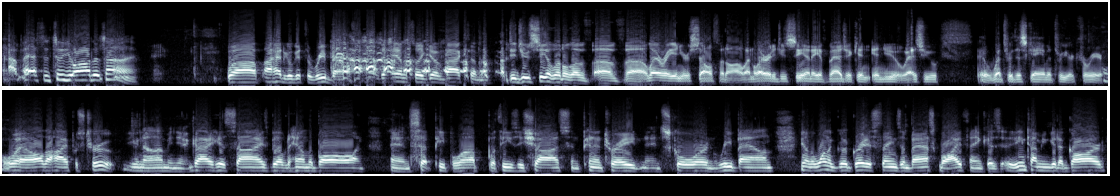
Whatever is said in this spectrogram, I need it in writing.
I pass it to you all the time. Well, I had to go get the rebound to him so he give it back to me. Did you see a little of, of uh, Larry in yourself at all? And Larry, did you see any of Magic in, in you as you Uh, went through this game and through your career? Well, all the hype was true. You know, I mean, a guy his size, be able to handle the ball and, and set people up with easy shots and penetrate and, and score and rebound. You know, the one of the greatest things in basketball, I think, is anytime you can get a guard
